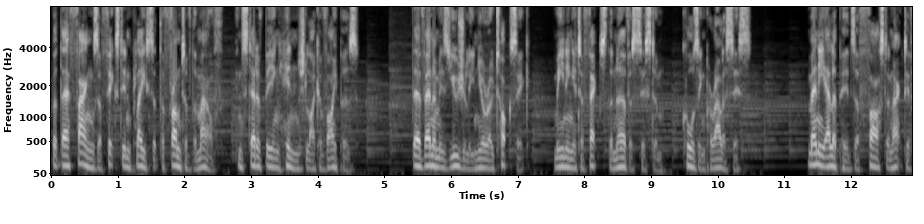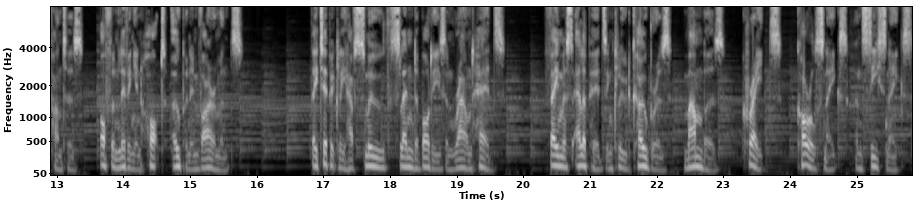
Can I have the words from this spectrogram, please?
but their fangs are fixed in place at the front of the mouth instead of being hinged like a viper's. Their venom is usually neurotoxic, meaning it affects the nervous system, causing paralysis. Many elapids are fast and active hunters, often living in hot, open environments. They typically have smooth, slender bodies and round heads. Famous elapids include cobras, mambas, kraits, coral snakes, and sea snakes.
